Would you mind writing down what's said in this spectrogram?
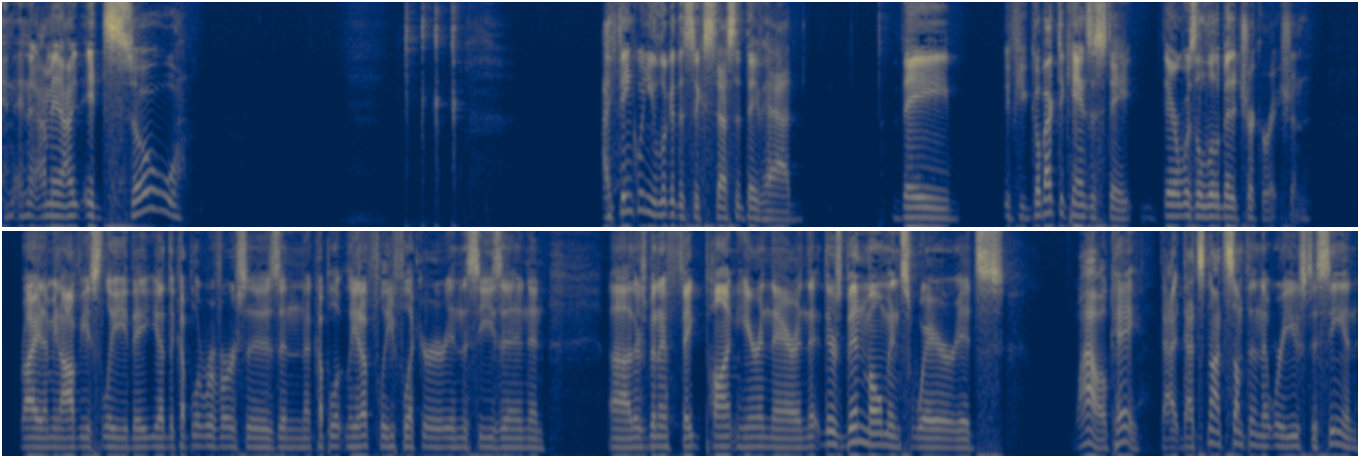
and, and I mean I it's so I think when you look at the success that they've had, they if you go back to Kansas State, there was a little bit of trickeration right? I mean, obviously they you had a couple of reverses and a couple of you know flea flicker in the season, and uh, there's been a fake punt here and there, and th- there's been moments where it's wow, okay, that that's not something that we're used to seeing.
